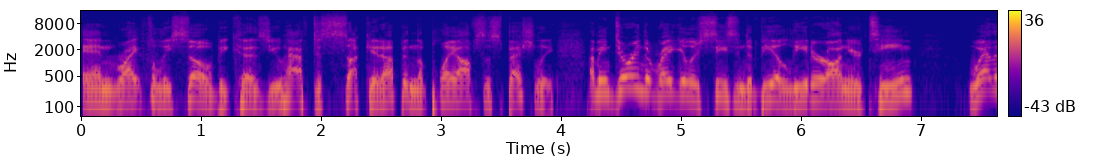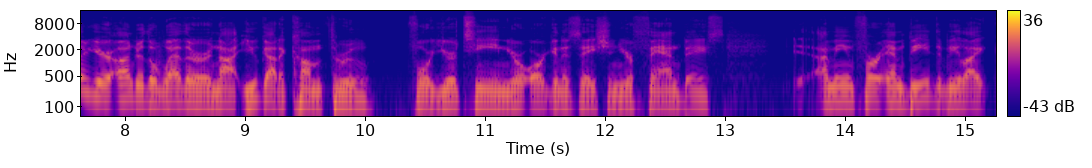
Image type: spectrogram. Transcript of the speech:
and rightfully so because you have to suck it up in the playoffs, especially. I mean, during the regular season, to be a leader on your team, whether you're under the weather or not, you got to come through for your team, your organization, your fan base. I mean, for Embiid to be like,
